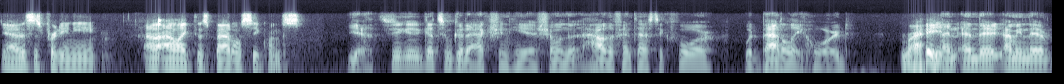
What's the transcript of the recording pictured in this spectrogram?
Yeah, this is pretty neat. I, I like this battle sequence. Yeah, so you got some good action here, showing the, how the Fantastic Four would battle a horde. Right. and and they I mean they're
